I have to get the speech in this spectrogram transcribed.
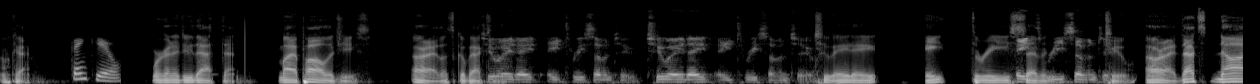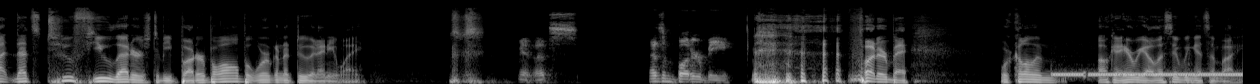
Okay. Thank you. We're going to do that then. My apologies. All right, let's go back to Two eight eight eight three seven two. Two eight eight eight three seven two. 288 8372. 8372. All right, that's not that's too few letters to be butterball, but we're going to do it anyway. Yeah, that's that's Butterbee. Butterbay. We're calling Okay, here we go. Let's see if we can get somebody.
